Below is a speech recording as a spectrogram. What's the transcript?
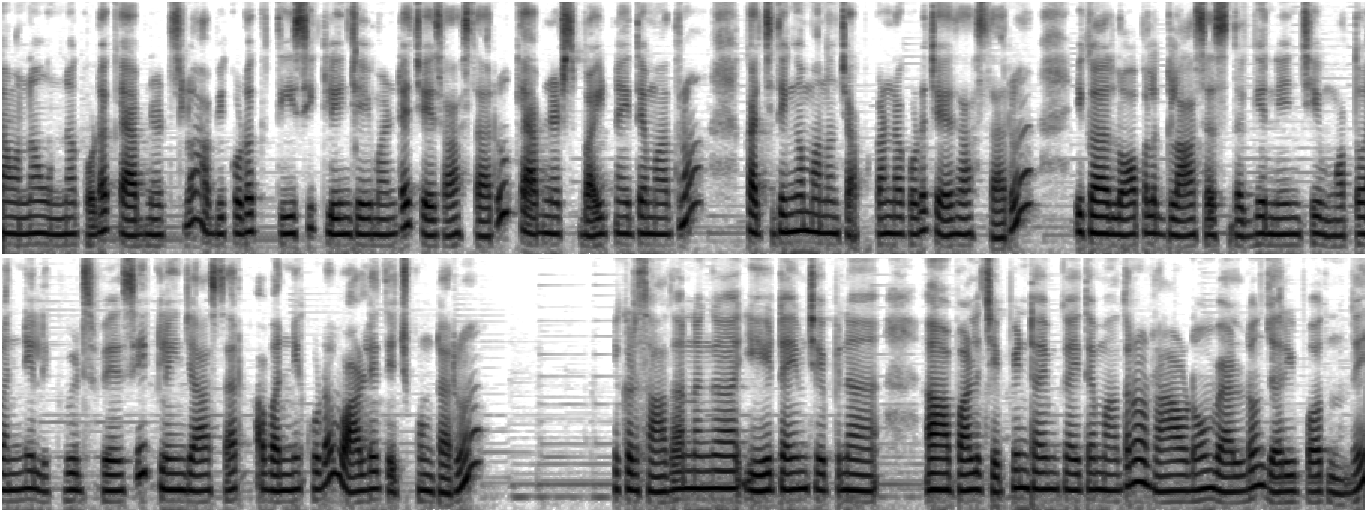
ఏమన్నా ఉన్నా కూడా క్యాబినెట్స్లో అవి కూడా తీసి క్లీన్ చేయమంటే చేసేస్తారు. క్యాబినెట్స్ బయటనైతే మాత్రం ఖచ్చితంగా మనం చెప్పకుండా కూడా చేసేస్తారు. ఇక లోపల గ్లాసెస్ దగ్గర నుంచి మొత్తం అన్ని లిక్విడ్స్ వేసి క్లీన్ చేస్తారు. అవన్నీ కూడా వాళ్ళే తెచ్చుకుంటారు. ఇక్కడ సాధారణంగా ఏ టైం చెప్పినా వాళ్ళు చెప్పిన టైంకి అయితే మాత్రం రావడం వెళ్ళడం జరిగిపోతుంది.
